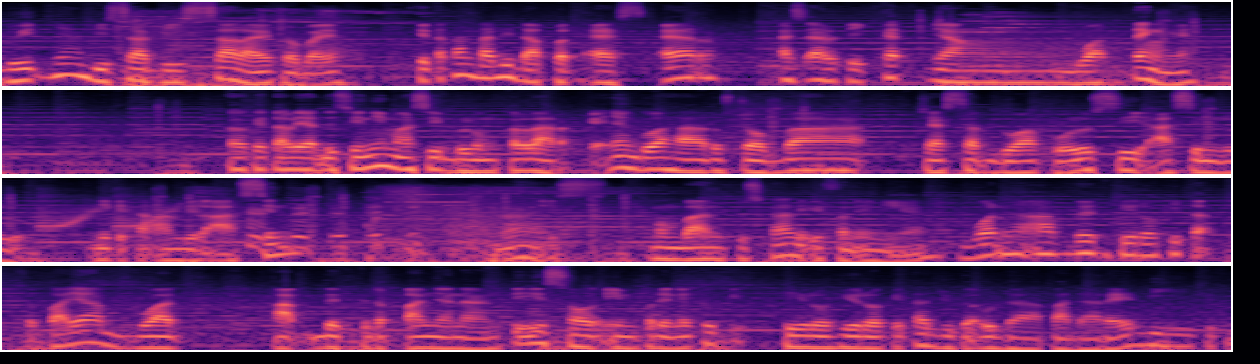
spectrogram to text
Duitnya bisa-bisa lah ya coba ya. Kita kan tadi dapat SR SR tiket yang buat tank ya. Kalau kita lihat di sini masih belum kelar. Kayaknya gua harus coba Chester 20 si asin dulu. Ini kita ambil asin. Nice. Membantu sekali event ini ya. Buat nge-update hero kita. Supaya buat update ke depannya nanti Soul Imprint itu hero-hero kita juga udah pada ready gitu.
